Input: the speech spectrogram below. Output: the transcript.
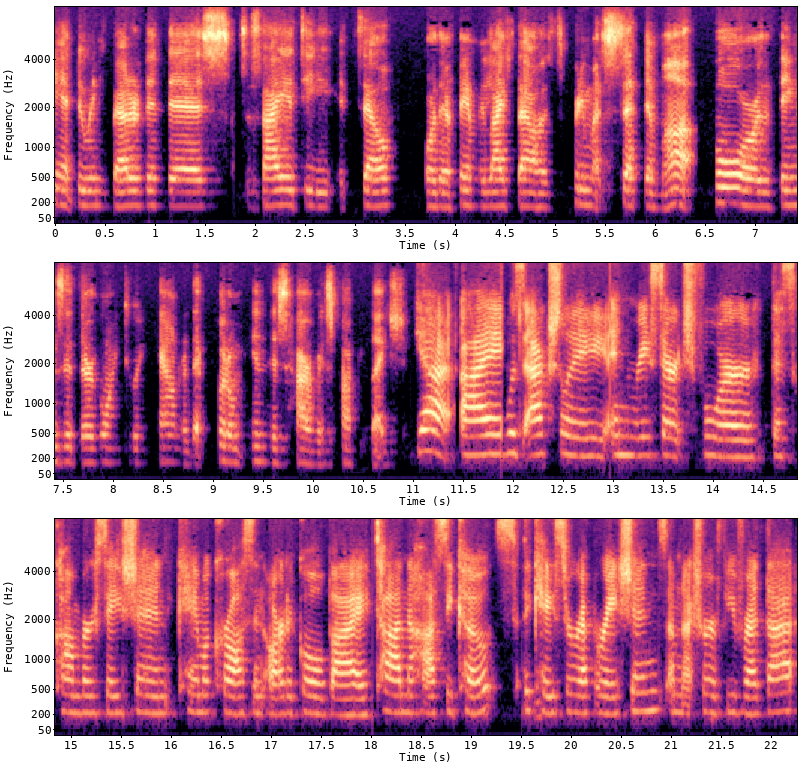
can't do any better than this. Society itself or their family lifestyle has pretty much set them up for the things that they're going to encounter that put them in this high risk population. Yeah, I was actually in research for this conversation, came across an article by Ta-Nehisi Coates, The Case for Reparations. I'm not sure if you've read that.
